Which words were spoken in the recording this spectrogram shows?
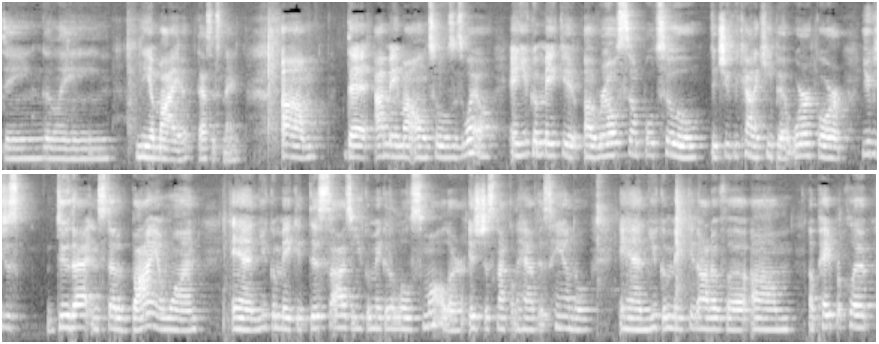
Dingling Nehemiah, that's his name. Um, that I made my own tools as well. And you can make it a real simple tool that you can kind of keep at work or you can just do that instead of buying one and you can make it this size or you can make it a little smaller. It's just not going to have this handle and you can make it out of a, um, a paper clip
